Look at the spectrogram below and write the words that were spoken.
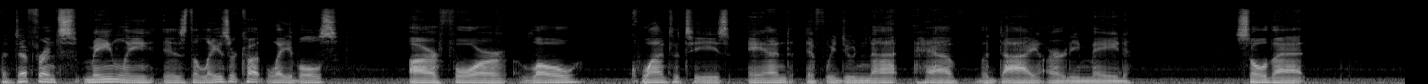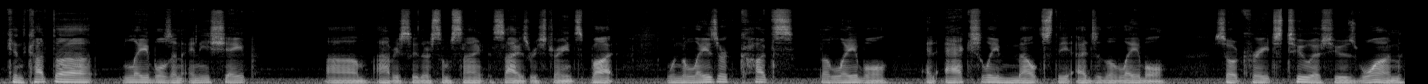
The difference mainly is the laser cut labels are for low quantities and if we do not have the die already made so that you can cut the labels in any shape um, obviously there's some si- size restraints but when the laser cuts the label it actually melts the edge of the label. So it creates two issues. One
